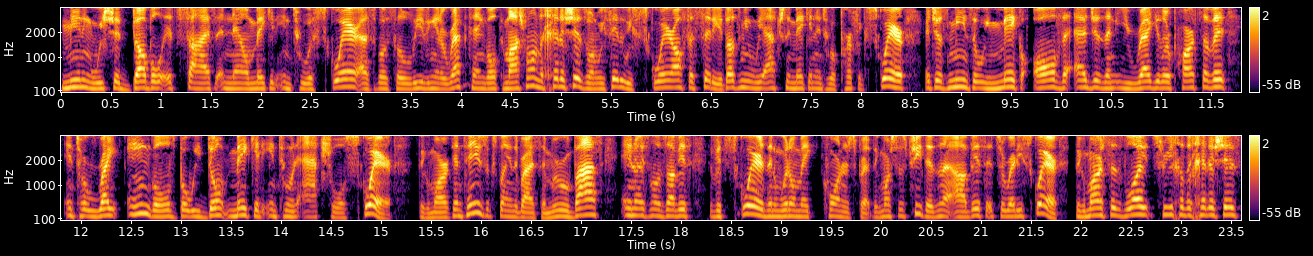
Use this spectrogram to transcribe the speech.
meaning we should double its size and now make it into a square as opposed to leaving it a rectangle. Kamashmal, the Chiddush is when we say that we square off a city, it doesn't mean we actually make it into a perfect square, it just means that we make all the edges and irregular parts of it into right angles, but we don't make it into an actual square. The Gemara continues explaining the Brisa. Nice and obvious. If it's square, then we don't make corners for it. The Gemara says, Pshita, isn't that obvious? It's already square. The Gemara says, Light tzricha the chiddush is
